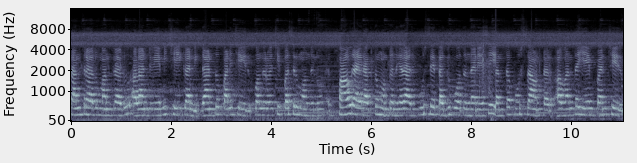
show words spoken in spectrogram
తంత్రాలు మంత్రాలు అలాంటివి ఏమి చేయకండి. దాంతో పని చేయదు. కొందరు వచ్చి పసురు మందులు పావురాయి రక్తం ఉంటుంది కదా అది పూస్తే తగ్గిపోతుంది అనేసి అంతా పూస్తూ ఉంటారు. అవంతా ఏం పని చేయదు.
